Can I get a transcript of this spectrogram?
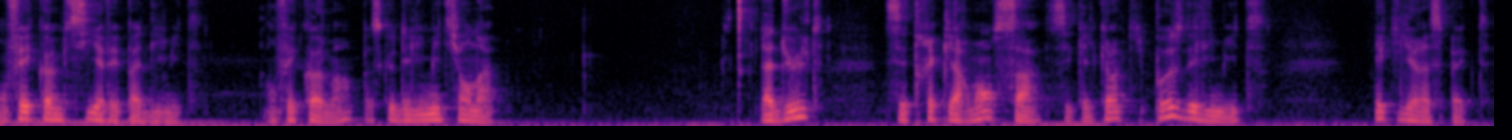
on fait comme s'il n'y avait pas de limites. On fait comme, hein, parce que des limites, il y en a. L'adulte, c'est très clairement ça. C'est quelqu'un qui pose des limites et qui les respecte.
